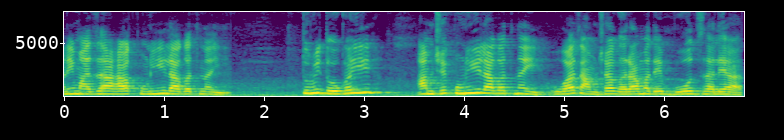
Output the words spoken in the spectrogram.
आणि माझा हा कुणीही लागत नाही. तुम्ही दोघंही आमचे कुणीही लागत नाही. उगाच आमच्या घरामध्ये बोध झाले आहात.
